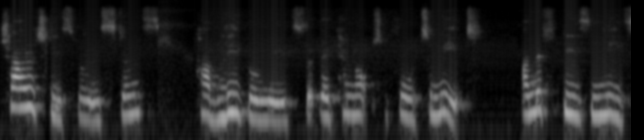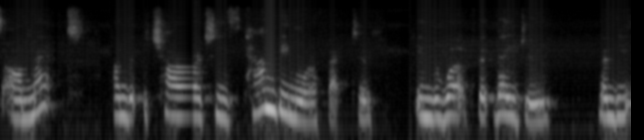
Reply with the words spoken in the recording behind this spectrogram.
Charities, for instance, have legal needs that they cannot afford to meet. And if these needs are met and that the charities can be more effective in the work that they do, then the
